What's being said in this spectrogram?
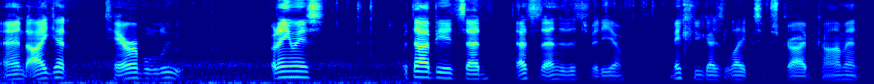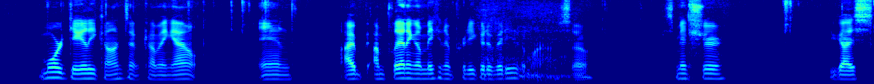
And I get terrible loot. But anyways, with that being said, that's the end of this video. Make sure you guys like, subscribe, comment. More daily content coming out. And I, I'm planning on making a pretty good video tomorrow. So just make sure you guys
